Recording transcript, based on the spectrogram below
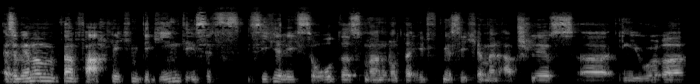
Also wenn man beim Fachlichen beginnt, ist es sicherlich so, dass man, und da hilft mir sicher mein Abschluss äh, in Jura,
